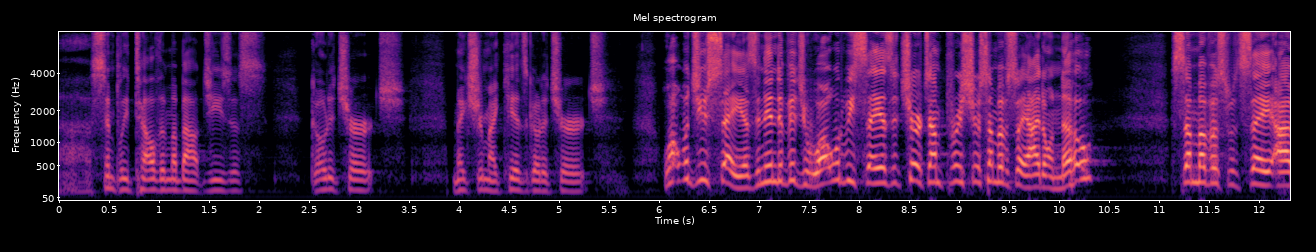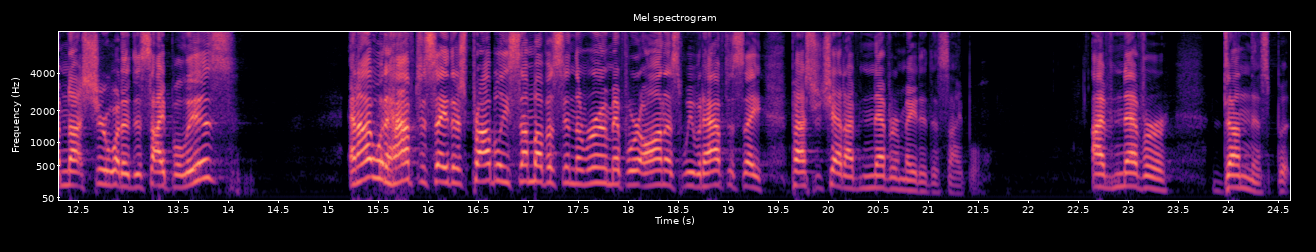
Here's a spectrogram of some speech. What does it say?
uh, simply tell them about Jesus, go to church, make sure my kids go to church. What would you say as an individual? What would we say as a church? I'm pretty sure some of us say, I don't know. Some of us would say, I'm not sure what a disciple is. And I would have to say, there's probably some of us in the room, if we're honest, we would have to say, Pastor Chad, I've never made a disciple. I've never done this. But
